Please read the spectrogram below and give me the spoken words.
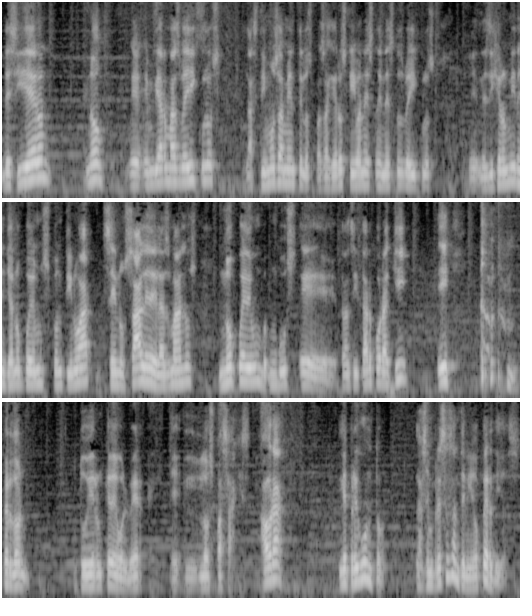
decidieron no eh, enviar más vehículos. Lastimosamente los pasajeros que iban en estos vehículos eh, les dijeron, miren, ya no podemos continuar, se nos sale de las manos, no puede un, bus eh, transitar por aquí y, perdón, tuvieron que devolver los pasajes. Ahora, le pregunto, las empresas han tenido pérdidas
